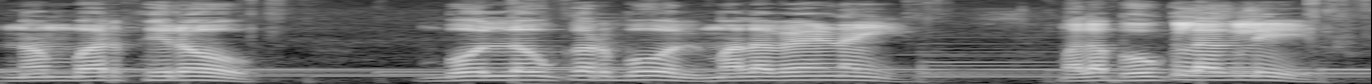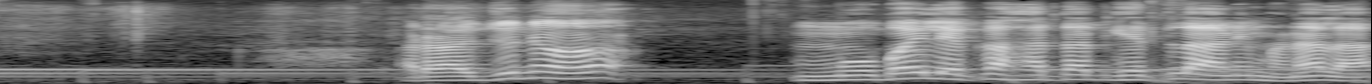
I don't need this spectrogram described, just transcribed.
नंबर फिरव. बोल लवकर बोल. मला वेळ नाही. मला भूक लागली. राजूनं मोबाईल एका हातात घेतला आणि म्हणाला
